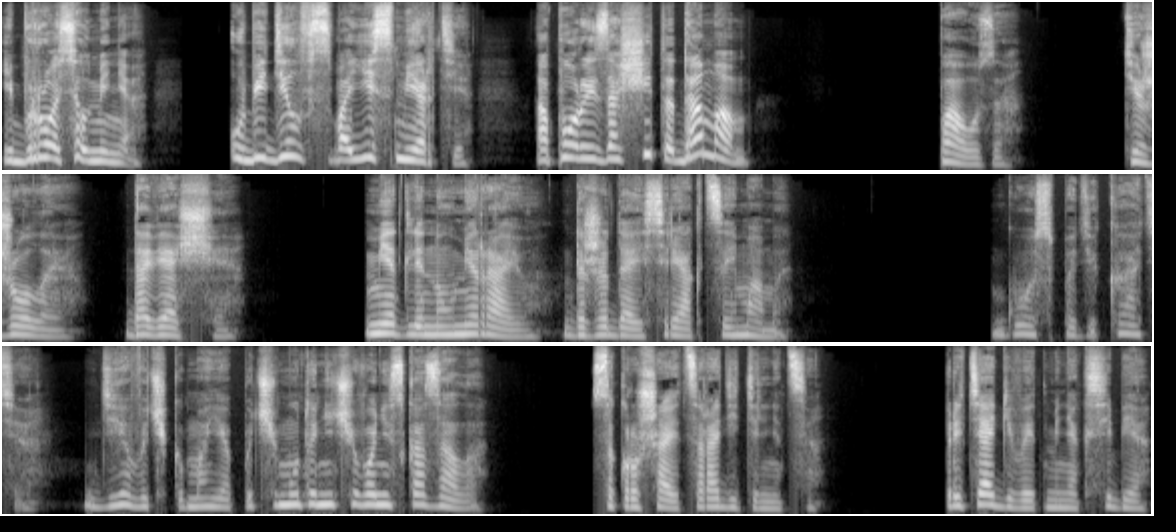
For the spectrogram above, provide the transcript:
и бросил меня. Убедил в своей смерти. Опора и защита, да, мам? Пауза. Тяжелая, давящая. Медленно умираю, дожидаясь реакции мамы. «Господи, Катя, девочка моя, почему ты ничего не сказала?» — сокрушается родительница. Притягивает меня к себе,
